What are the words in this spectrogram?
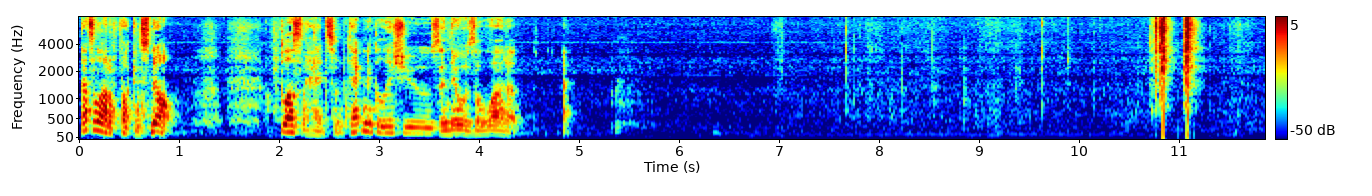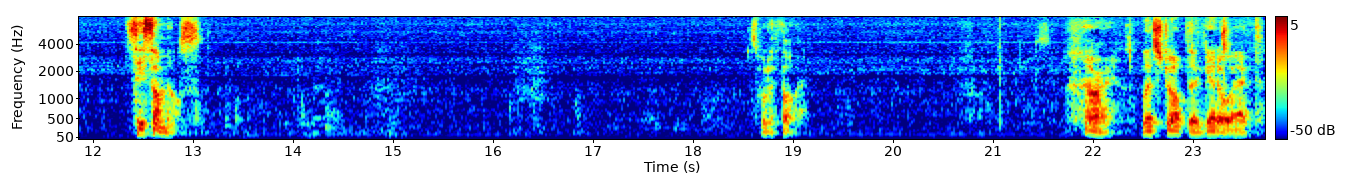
That's a lot of fucking snow. Plus I had some technical issues and there was a lot of Say something else. That's what I thought. Alright, let's drop the ghetto act.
